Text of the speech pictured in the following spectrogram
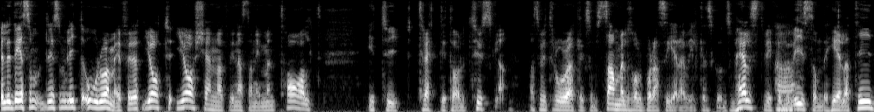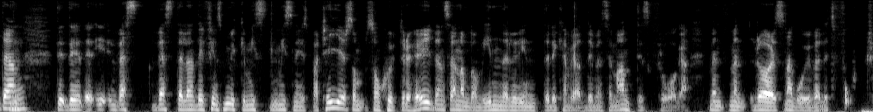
eller det som, det som lite oroar mig för att jag, jag känner att vi nästan är mentalt i typ 30-talet Tyskland. Alltså vi tror att liksom samhället håller på att rasera vilken sekund som helst. Vi får Ja. bevis om det hela tiden. Mm. Det, det, väst, västerland, det finns mycket miss, missnöjespartier som, som skjuter i höjden. Sen om de vinner eller inte, det kan vi ha, det är en semantisk fråga. Men, men rörelserna går ju väldigt fort.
